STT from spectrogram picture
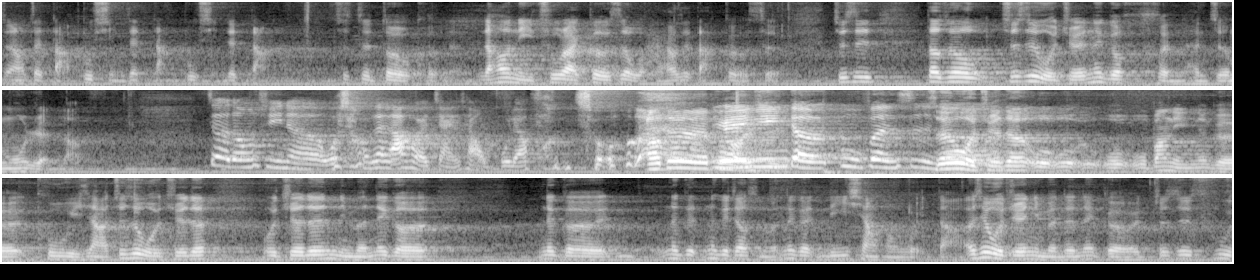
这样再打，不行再打，不行再打，这这都有可能。然后你出来各色，我还要再打各色，就是到最后，就是我觉得那个很很折磨人啦。这个东西呢，我想再拉回来讲一下我布料方舟哦，对对对，原因的部分是，所以我觉得我我我我帮你那个哭一下，就是我觉得我觉得你们那个那个那个那个叫什么那个理想很伟大，而且我觉得你们的那个就是付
